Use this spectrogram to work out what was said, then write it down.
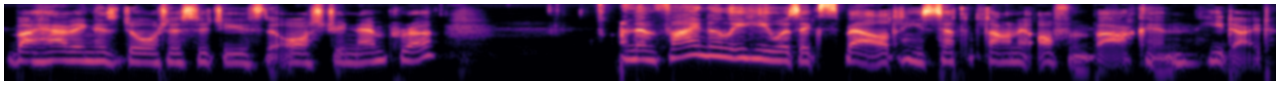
by having his daughter seduce the Austrian emperor. And then finally, he was expelled. And he settled down at Offenbach and he died.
